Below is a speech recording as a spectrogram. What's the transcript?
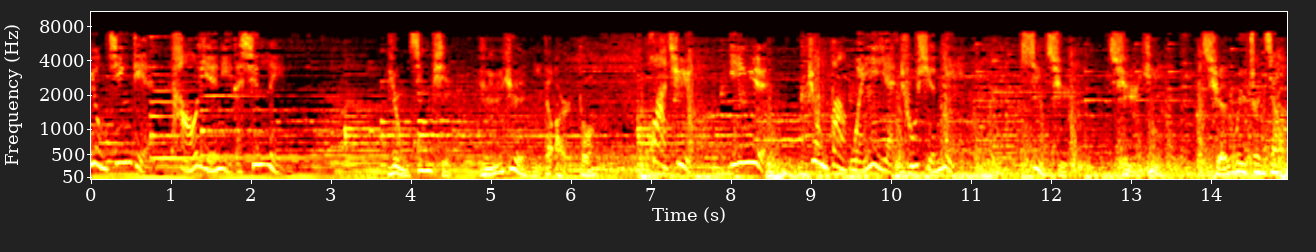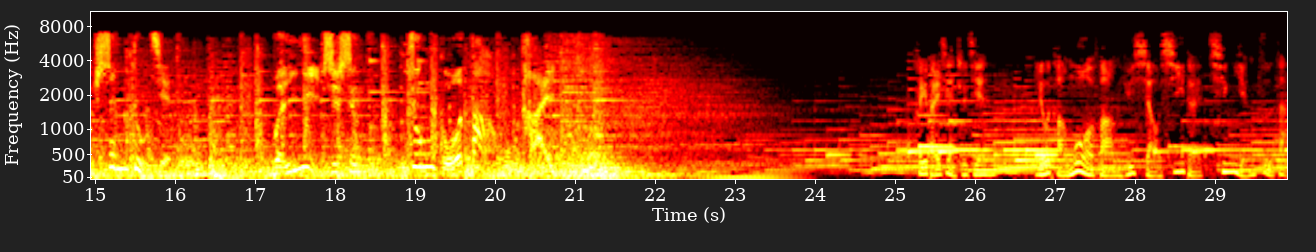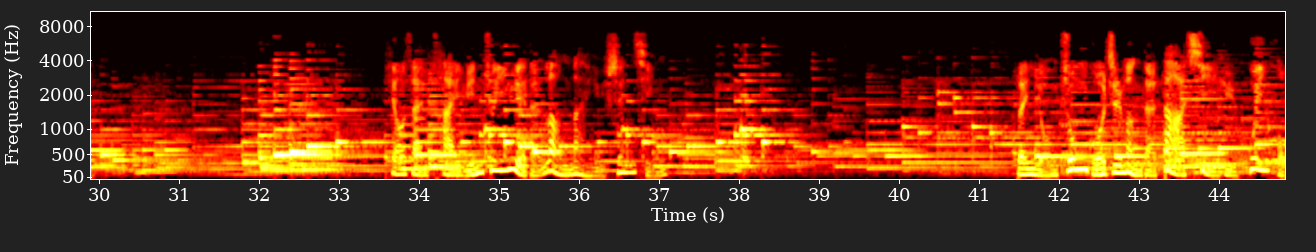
用经典陶冶你的心灵，用精品愉悦你的耳朵。话剧、音乐、重磅文艺演出巡礼，戏曲、曲艺，权威专家深度解读。文艺之声，中国大舞台。黑白线之间，流淌磨坊与小溪的轻盈自在，飘散彩云追月的浪漫与深情，奔涌中国之梦的大气与恢宏。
